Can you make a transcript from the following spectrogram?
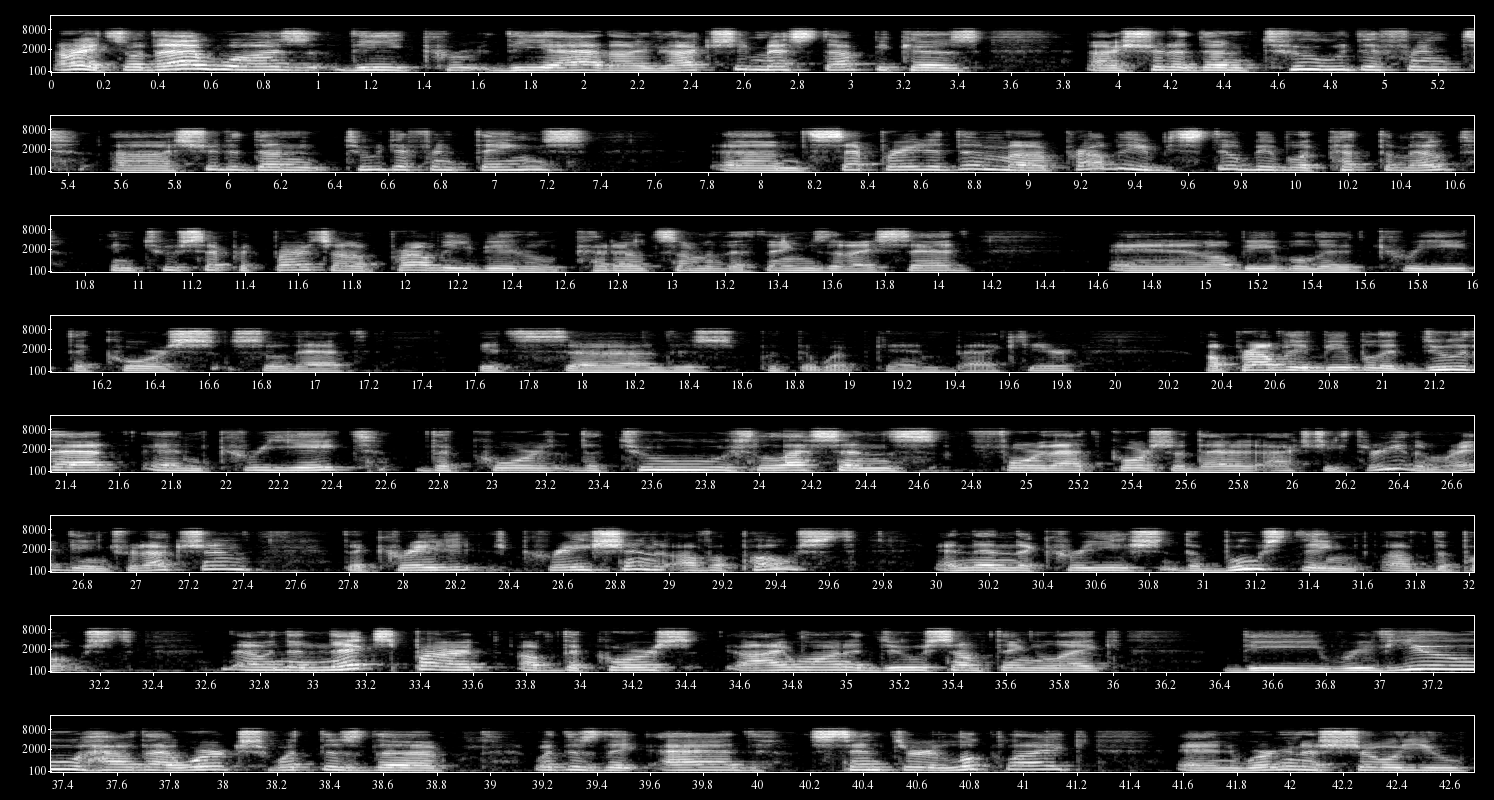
All right. So that was the the ad. I've actually messed up because I should have done two different uh should have done two different things um separated them. I'll probably still be able to cut them out in two separate parts. I'll probably be able to cut out some of the things that I said and I'll be able to create the course so that it's uh just put the webcam back here. I'll probably be able to do that and create the course the two lessons for that course or are actually three of them right? The introduction the creation of a post and then the creation the boosting of the post now in the next part of the course I want to do something like the review how that works what does the what does the ad center look like? And we're going to show you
